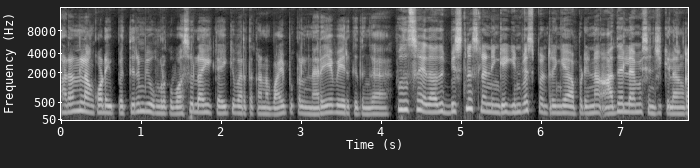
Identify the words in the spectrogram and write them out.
கடன்லாம் கூட இப்போ திரும்பி உங்களுக்கு வசூலாகி கைக்கு வரதுக்கான வாய்ப்புகள் நிறையவே இருக்குதுங்க. புதுசாக ஏதாவது பிஸ்னஸில் நீங்கள் இன்வெஸ்ட் பண்ணுறீங்க அப்படின்னா அது எல்லாமே செஞ்சுக்கலாங்க.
